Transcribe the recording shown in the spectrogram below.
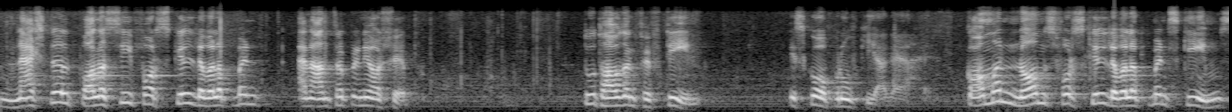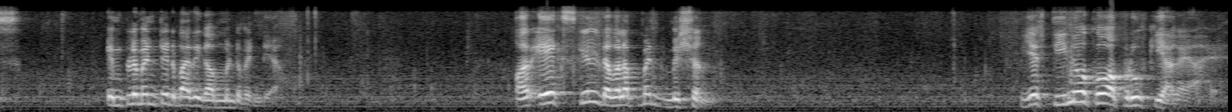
national policy for skill development and entrepreneurship 2015 इसको अप्रूव किया गया है। Common norms for skill development schemes implemented by the government of India और एक स्किल डेवलपमेंट मिशन ये तीनों को अप्रूव किया गया है।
